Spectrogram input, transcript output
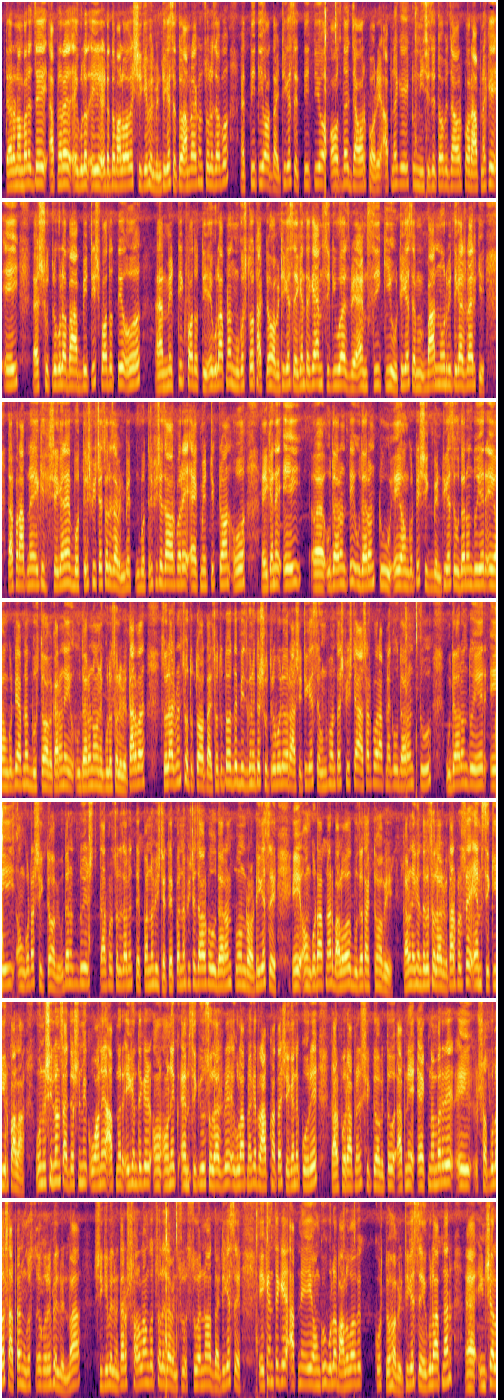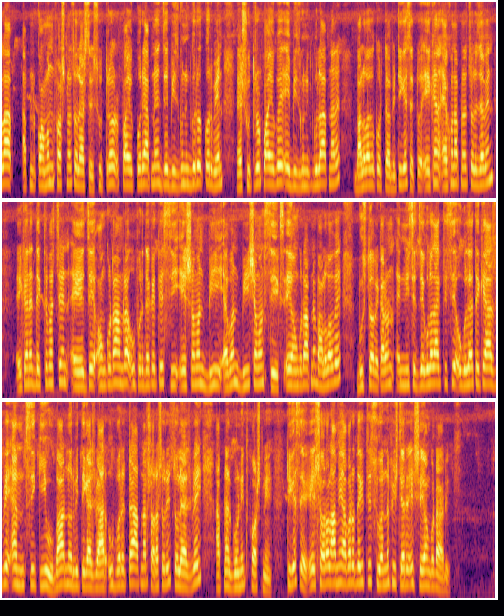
তেরো নম্বরে যে আপনারা এগুলো, এই, এটা তো ভালোভাবে শিখে ফেলবেন, ঠিক আছে? তো আমরা এখন চলে যাব তৃতীয় অধ্যায়, ঠিক আছে? তৃতীয় অধ্যায় যাওয়ার পরে আপনাকে একটু নিচে যেতে হবে, যাওয়ার পর আপনাকে এই সূত্রগুলো বা ব্রিটিশ পদ্ধতি ও মেট্রিক পদ্ধতি, এগুলো আপনার মুখস্থ থাকতে হবে, ঠিক আছে? এখান থেকে এমসিকিউ আসবে এমসিকিউ ঠিক আছে? বা নোর ভিত্তিক আসবে আর কি। তারপর আপনি সেখানে বত্রিশ ফিসে চলে যাবেন। বত্রিশ ফিসে যাওয়ার পরে এক মেট্রিক টন ও এইখানে এই উদাহরণটি, উদাহরণ টু এই অঙ্কটি শিখবেন, ঠিক আছে? উদাহরণ দুইয়ের এই অঙ্কটি আপনার বুঝতে হবে, কারণ এই উদাহরণ অনেকগুলো চলবে তারপর চলে আসবেন চতুর্থ অধ্যায়। চতুর্থ অধ্যায় বীজগণিত সূত্র বলেও রাশি, ঠিক আছে? উনপঞ্চাশ পৃষ্ঠা আসার পর আপনাকে উদাহরণ টু উদাহরণ দুইয়ের এই অঙ্কটা শিখতে হবে। উদাহরণ দুইয়ের তারপর চলে যাবেন তেপ্পান্ন পৃষ্ঠা তেপ্পান্ন পৃষ্ঠা যাওয়ার পর উদাহরণ পনেরো, ঠিক আছে? এই অঙ্কটা আপনার ভালোভাবে বুঝে থাকতে হবে, কারণ এখান থেকে চলে আসবে। তারপর হচ্ছে এমসিকিউর পালা। অনুশীলন সাত দশমিক ওয়ানে আপনার এখান থেকে অনেক এমসিকিউ চলে আসবে। এগুলো আপনাকে রাফ খাতায় সেখানে করে তারপরে আপনার শিখতে হবে। তো আপনি এক নম্বরের এই সবগুলো চাপ্টার মুখস্থ করে ফেলবেন বা শিখে ফেলবেন। তার সরল অঙ্ক চলে যাবেন চুয়ান্ন অধ্যায়, ঠিক আছে? এইখান থেকে আপনি এই অঙ্কগুলো ভালোভাবে করতে হবে, ঠিক আছে? এগুলো আপনার ইনশাল্লাহ আপনার কমন প্রশ্ন চলে আসছে। সূত্র প্রয়োগ করে আপনি যে বীজগণিতগুলো করবেন সূত্র প্রয়োগে এই বীজগণিতগুলো আপনার ভালোভাবে করতে হবে, ঠিক আছে? তো এখানে এখন আপনারা চলে যাবেন এখানে দেখতে পাচ্ছেন, এই যে অঙ্কটা আমরা উপরে দেখাইতে সি এ সমান বি এবং বি সমান সিক্স। এই অঙ্কটা আপনি ভালোভাবে বুঝতে হবে, কারণ এর নিচে যেগুলো দেখতেছি ওগুলো থেকে আসবে এম সি কিউ বা নরবি থেকে আসবে, আর উপরেরটা আপনার সরাসরি চলে আসবেই আপনার গণিত ফসনে ঠিক আছে? এই সরল আমি আবারও দেখেছি চুয়ান্ন ফিস্টারের সেই অঙ্কটা আর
